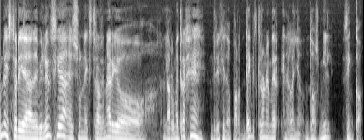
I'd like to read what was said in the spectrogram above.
Una historia de violencia es un extraordinario largometraje dirigido por David Cronenberg en el año 2005.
